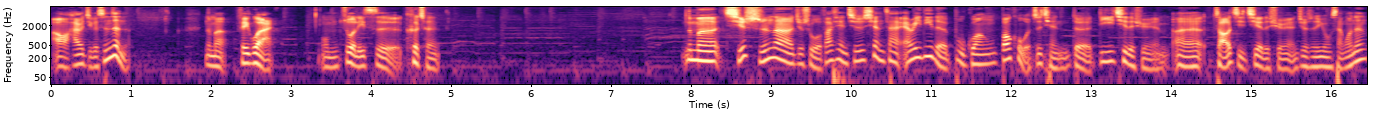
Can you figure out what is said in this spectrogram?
哦，还有几个深圳的，那么飞过来，我们做了一次课程。那么其实呢，就是我发现，其实现在 LED 的布光，包括我之前的第一期的学员，呃，早几届的学员，就是用闪光灯，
